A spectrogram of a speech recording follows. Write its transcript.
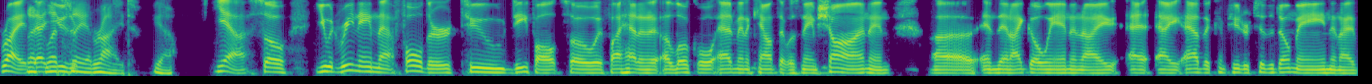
right. Let's, let's user say it right. Yeah. Yeah, so you would rename that folder to default. So if I had a, a local admin account that was named Sean, and uh, and then I go in and I I add the computer to the domain, and I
